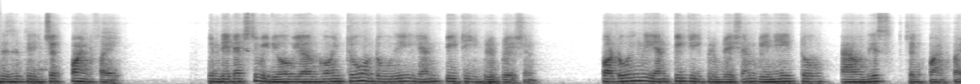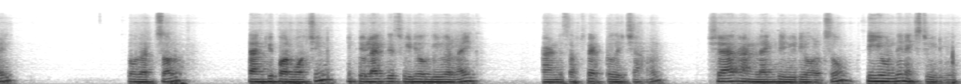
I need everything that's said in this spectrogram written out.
this is the checkpoint file in the next video we are going to do the npt equilibration. For doing the npt equilibration we need to have this checkpoint file. So that's all. Thank you for watching. If you like this video give a like and subscribe to the channel. Share and like the video also. See you in the next video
